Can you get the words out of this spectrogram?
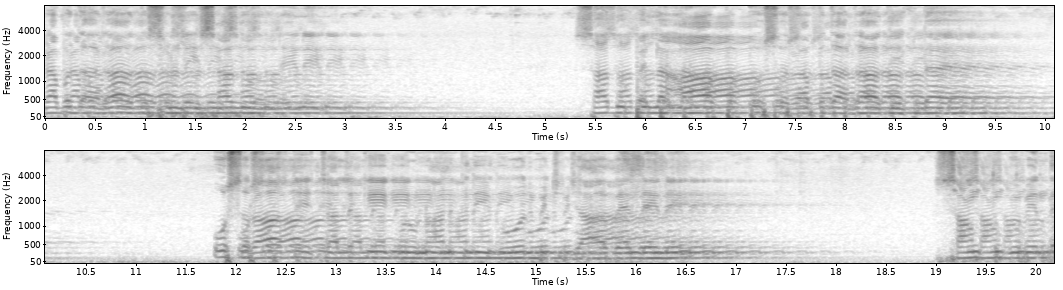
ਰੱਬ ਦਾ ਰਾਹ ਦੱਸਣ ਲਈ ਸਾਧੂ ਹੁੰਦੇ ਨੇ। ਸਾਧੂ ਪਹਿਲਾਂ ਆਪ ਉਸ ਰੱਬ ਦਾ ਰਾਹ ਦੇਖਦਾ ਹੈ। ਉਸ ਰਾਹ ਤੇ ਚੱਲ ਕੇ ਗੁਰੂ ਨਾਨਕ ਦੀ ਗੋਦ ਵਿੱਚ ਜਾ ਬੈੰਦੇ ਨੇ। ਸੰਤ ਗੋਬਿੰਦ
